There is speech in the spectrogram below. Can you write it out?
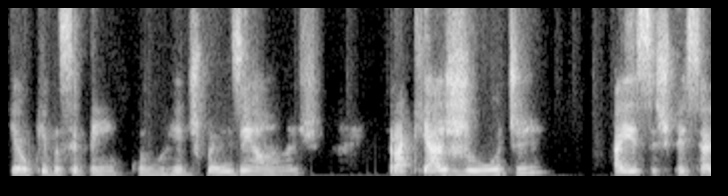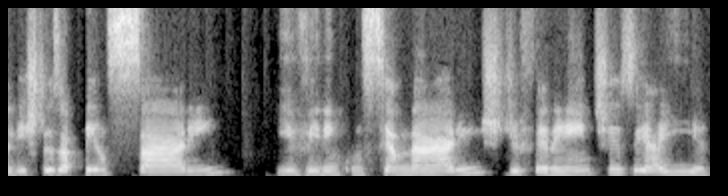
que é o que você tem com redes bayesianas, para que ajude a esses especialistas a pensarem e virem com cenários diferentes, e aí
